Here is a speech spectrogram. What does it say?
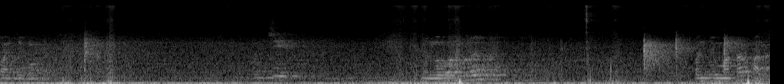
Kunci mo. Kunci. Menurut lu? Kunci motor mana?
